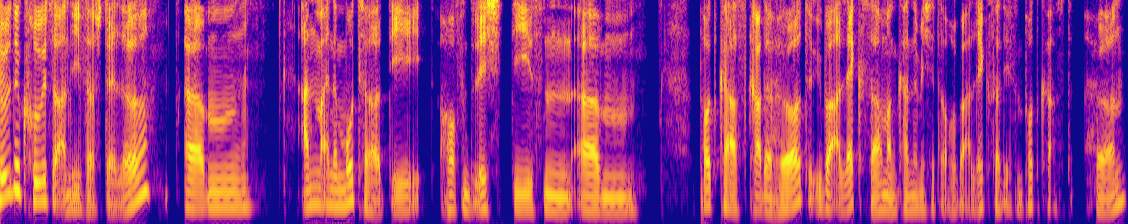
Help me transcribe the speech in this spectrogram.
Schöne Grüße an dieser Stelle ähm, an meine Mutter, die hoffentlich diesen ähm, Podcast gerade hört über Alexa. Man kann nämlich jetzt auch über Alexa diesen Podcast hören.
